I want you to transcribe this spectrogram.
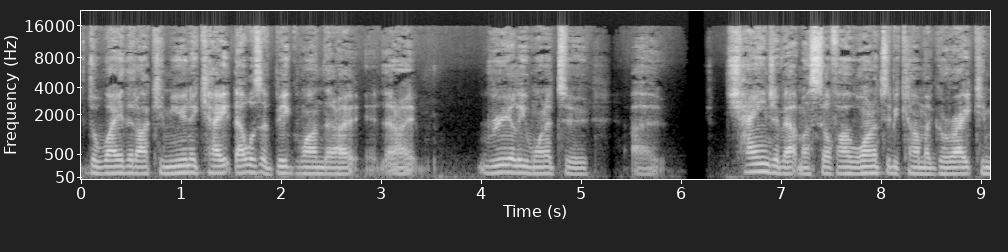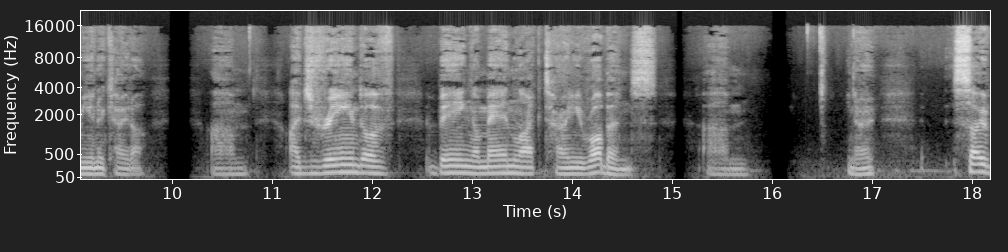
the way that I communicate. That was a big one that I that I really wanted to uh, change about myself. I wanted to become a great communicator. Um, I dreamed of being a man like Tony Robbins. Um, you know, so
